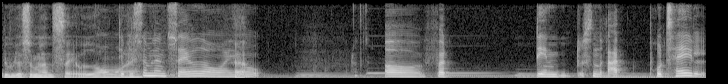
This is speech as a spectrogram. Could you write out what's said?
det bliver simpelthen savet over, Det bliver ikke? simpelthen savet over, ja. jo. Og for det er en sådan ret brutal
